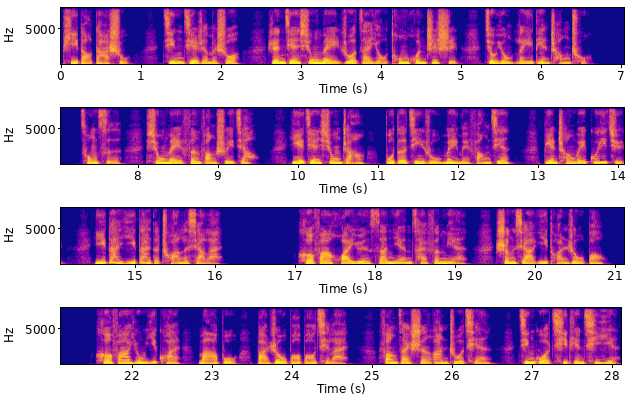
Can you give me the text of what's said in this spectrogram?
劈倒大树，警戒人们说：人间兄妹若再有通婚之事，就用雷电惩处。从此，兄妹分房睡觉，夜间兄长不得进入妹妹房间，便成为规矩，一代一代的传了下来。何发怀孕三年才分娩，生下一团肉包。何发用一块麻布把肉包包起来，放在神案桌前。经过七天七夜，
